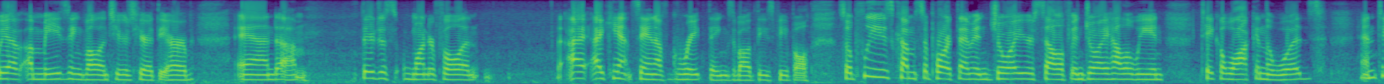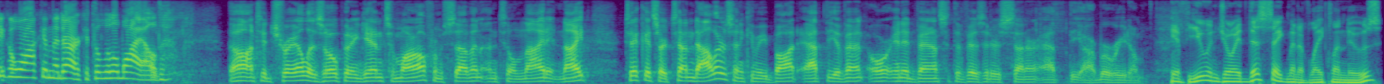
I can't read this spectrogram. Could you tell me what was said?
We have amazing volunteers here at the Arb and um, they're just wonderful and I, I, can't say enough great things about these people. So please come support them, enjoy yourself, enjoy Halloween, take a walk in the woods and take a walk in the dark. It's a little wild. The Haunted Trail is open again tomorrow from 7 until 9 at night. Tickets are $10 and can be bought at the event or in advance at the Visitors Center at the Arboretum. If you enjoyed this segment of Lakeland News,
